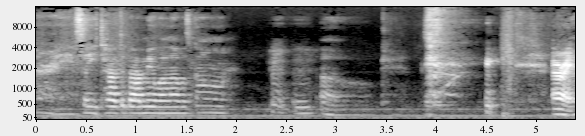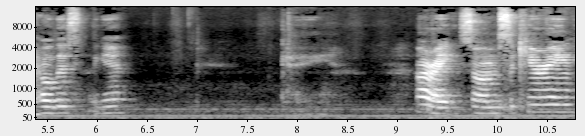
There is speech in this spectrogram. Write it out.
All right, so you talked about me while I was gone? Mm-mm. Oh, okay. All right, hold this again. Okay. All right, so I'm securing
